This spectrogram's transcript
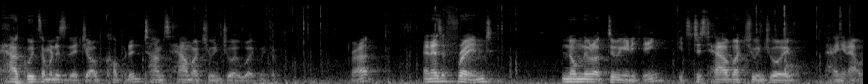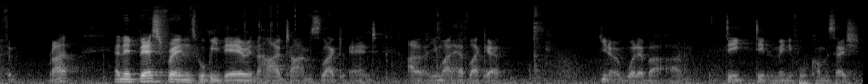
how good someone is at their job, competent, times how much you enjoy working with them. Right? And as a friend, normally we're not doing anything, it's just how much you enjoy hanging out with them. Right? And then best friends will be there in the hard times, like, and I don't know, you might have like a, you know, whatever, um, deep, deep and meaningful conversation.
